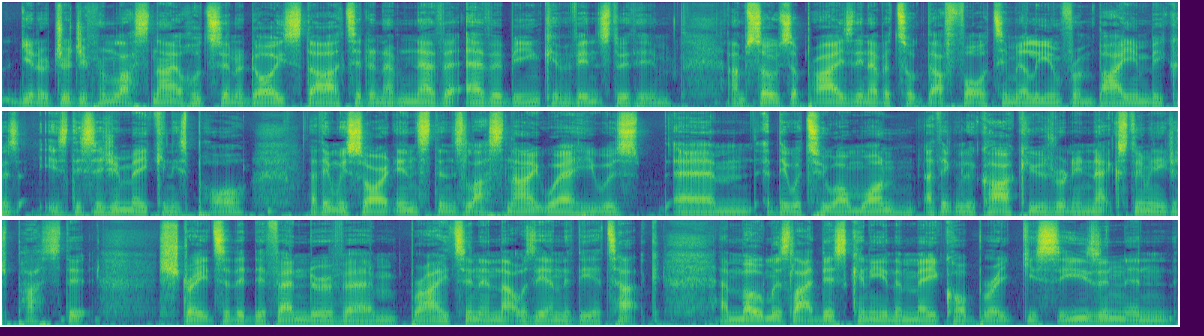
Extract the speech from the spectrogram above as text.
you know, judging from last night, Hudson Odoi started, and I've never ever been convinced with him. I'm so surprised they never took that 40 million from Bayern because his decision making is poor. I think we saw an instance last night where he was, um, they were two on one. I think Lukaku was running next to him and he just passed it straight to the defender of um, Brighton, and that was the end of the attack. And moments like this can either make or break your season, and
